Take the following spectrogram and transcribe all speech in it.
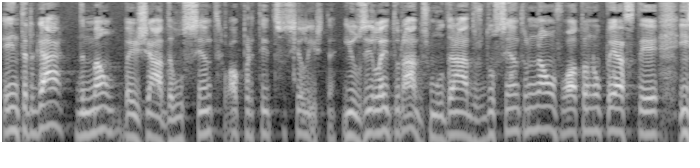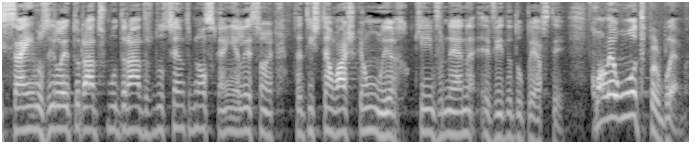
a entregar de mão beijada o centro ao Partido Socialista. E os eleitorados moderados do centro não votam no PSD. E sem os eleitorados moderados do centro não se ganham eleições. Portanto, isto eu acho que é um erro que envenena a vida do PSD. Qual é o outro problema?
